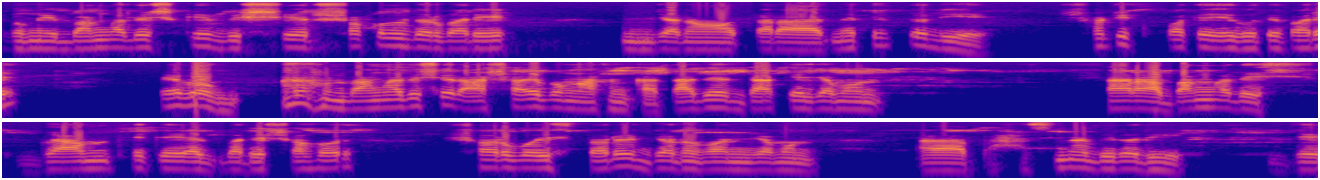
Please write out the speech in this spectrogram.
এবং এই বাংলাদেশকে বিশ্বের সকল দরবারে যেন তারা নেতৃত্ব দিয়ে সঠিক পথে এগোতে পারে এবং বাংলাদেশের আশা এবং আকাঙ্ক্ষা, তাদের ডাকে যেমন সারা বাংলাদেশ গ্রাম থেকে একবারে শহর, সর্বস্তরের জনগণ যেমন হাসিনা বিরোধী যে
